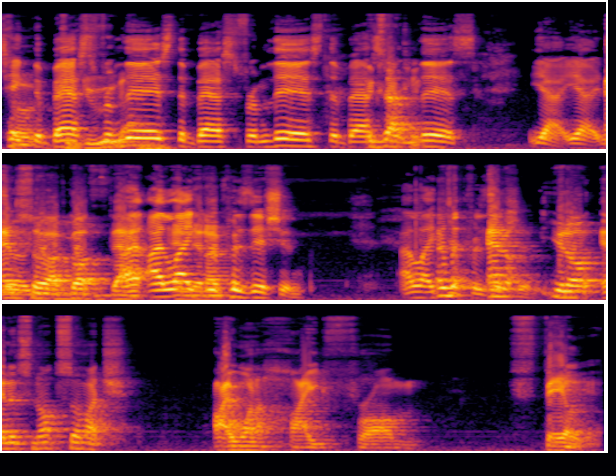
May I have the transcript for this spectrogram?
Take so the best from that, this, the best from this, the best exactly. from this. Yeah, yeah. No, and so I've got that. I, I like your I've, position. I like your position. And, you know, and it's not so much I want to hide from failure.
